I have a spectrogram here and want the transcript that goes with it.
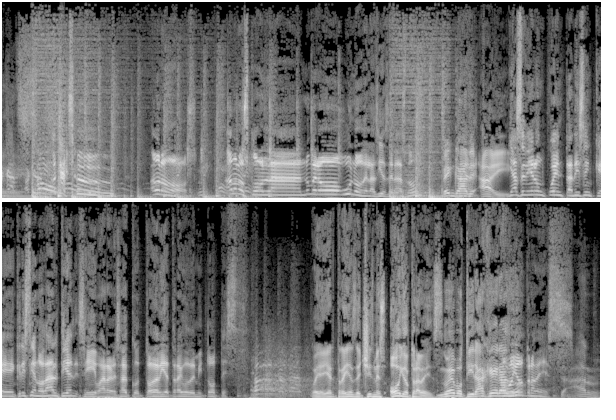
¡Acachu! ¡Vámonos! Vámonos con la número uno de las 10 de las, ¿no? Venga de ahí. Ya se dieron cuenta, dicen que Cristian Nodal tiene... Sí, va a regresar, con- todavía traigo de mitotes. Oye, ayer traías de chismes, hoy otra vez. Nuevo tiraje, eras, Hoy ¿no? otra vez. Claro.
